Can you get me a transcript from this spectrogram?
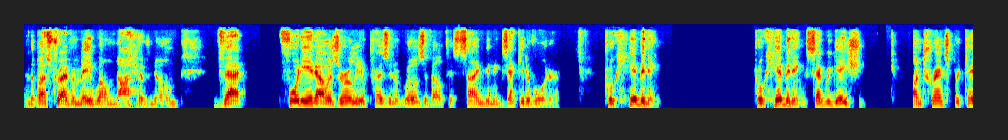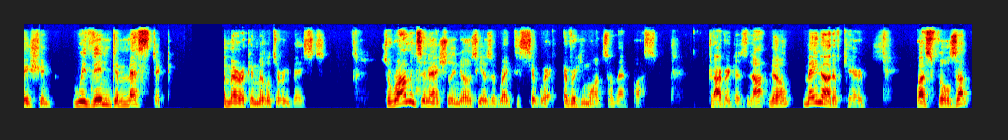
and the bus driver may well not have known that 48 hours earlier, President Roosevelt has signed an executive order prohibiting, prohibiting segregation on transportation within domestic American military bases. So Robinson actually knows he has a right to sit wherever he wants on that bus. Driver does not know, may not have cared. Bus fills up,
